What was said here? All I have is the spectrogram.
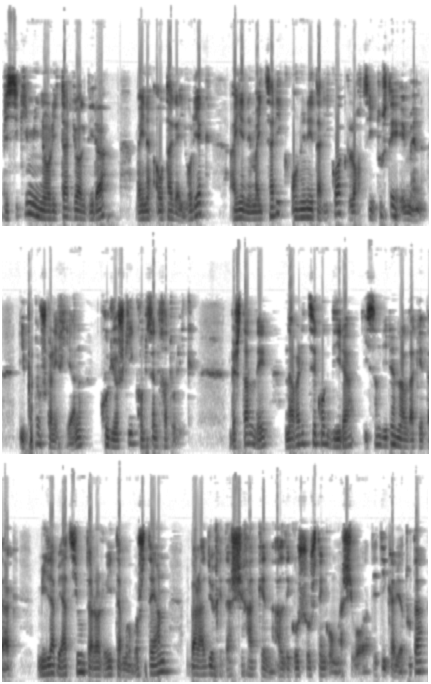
biziki minoritarioak dira, baina autagai horiek, haien emaitzarik onenetarikoak lortze dituzte hemen, Ipar Euskal Herrian, kurioski konzentraturik. Bestalde, nabaritzekoak dira izan diren aldaketak, mila behatziun eta bostean, baladur eta xerraken aldeko sustengo masibo batetik abiatuta,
